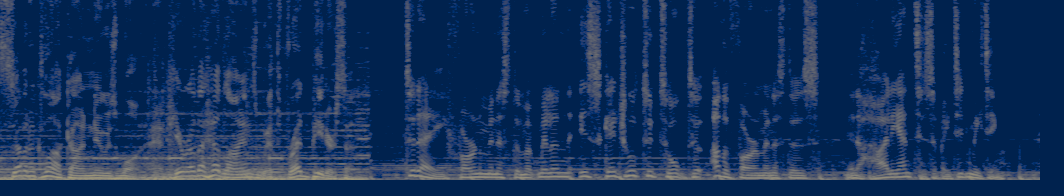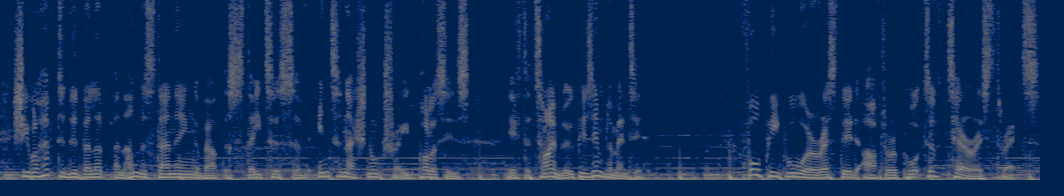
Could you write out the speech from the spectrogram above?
It's 7 o'clock on News 1, and here are the headlines with Fred Peterson. Today, Foreign Minister Macmillan is scheduled to talk to other foreign ministers in a highly anticipated meeting. She will have to develop an understanding about the status of international trade policies if the time loop is implemented. Four people were arrested after reports of terrorist threats.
